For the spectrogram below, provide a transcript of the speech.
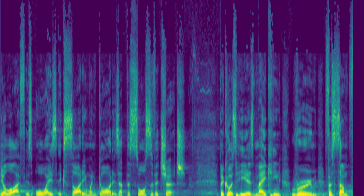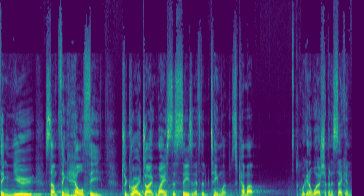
your life is always exciting when God is at the source of it, church. because He is making room for something new, something healthy to grow. Don't waste this season. If the team wants to come up, we're going to worship in a second.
